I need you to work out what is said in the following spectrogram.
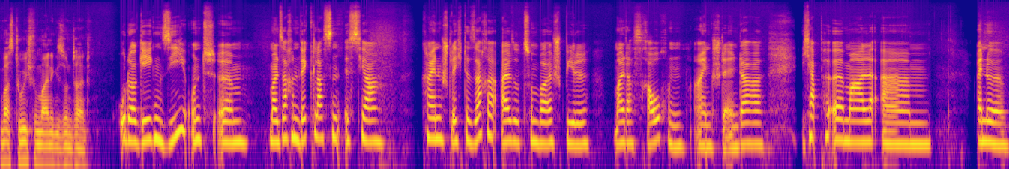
Was tue ich für meine Gesundheit? Oder gegen sie und ähm, mal Sachen weglassen ist ja keine schlechte Sache. Also zum Beispiel mal das Rauchen einstellen. Da, ich habe äh, mal ähm, eine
